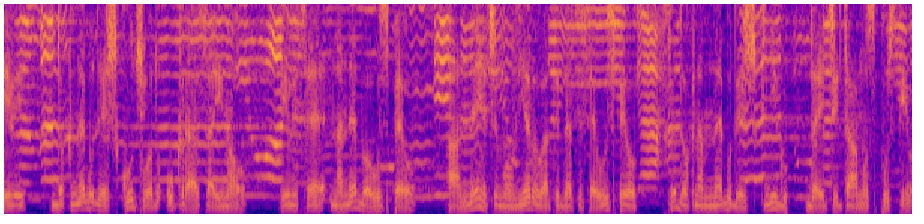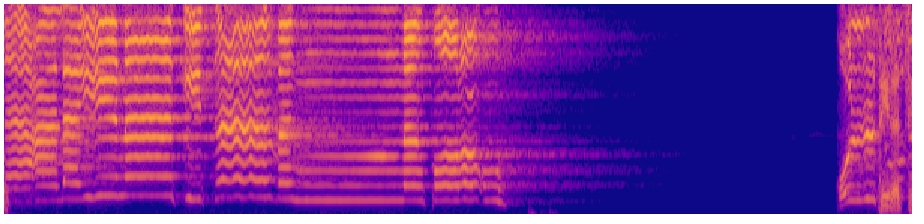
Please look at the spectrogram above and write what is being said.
ili dok ne budeš kuću od ukrasa imao ili se na nebo uspeo, a nećemo vjerovati da si se uspio sve dok nam ne budeš knjigu da je čitamo spustio. Ti reci,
